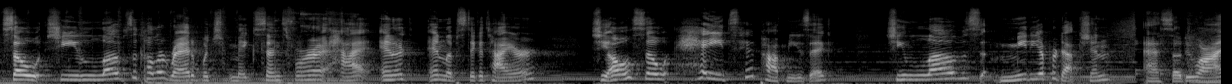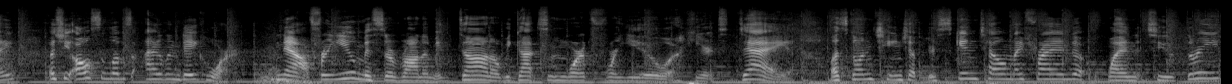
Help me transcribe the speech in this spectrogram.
So she loves the color red, which makes sense for her hat and, and lipstick attire. She also hates hip hop music. She loves media production, as so do I, but she also loves island decor. Now, for you, Mr. Ronald McDonald, we got some work for you here today. Let's go and change up your skin tone, my friend. One, two, three.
